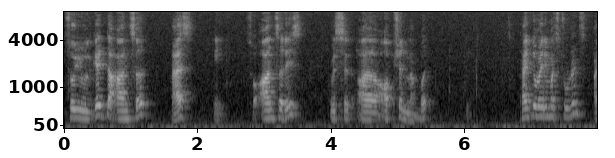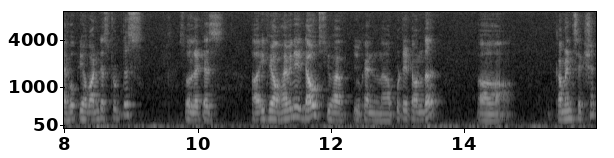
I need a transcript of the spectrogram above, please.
So you will get the answer as A. So answer is question uh, option number A. Thank you very much students. I hope you have understood this. So let us uh, if you have any doubts you have you can uh, put it on the uh, comment section.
